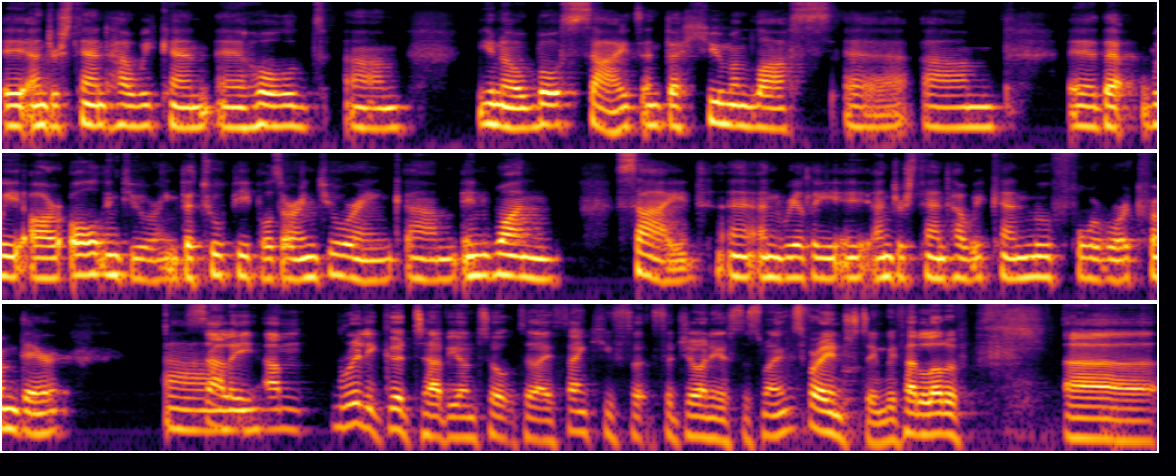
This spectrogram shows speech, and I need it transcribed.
understand how we can hold um, you know both sides and the human loss uh, um, uh, that we are all enduring the two peoples are enduring um, in one side uh, and really uh, understand how we can move forward from there um, Sally, um, really good to have you on Talk today. Thank you for, for joining us this morning. It's very interesting. We've had a lot of uh,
